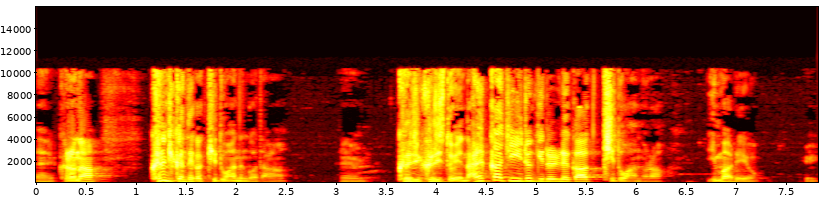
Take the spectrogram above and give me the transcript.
네, 그러나 그러니까 내가 기도하는 거다. 네, 그리스도의 날까지 이르기를 내가 기도하노라 이 말이에요. 예,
